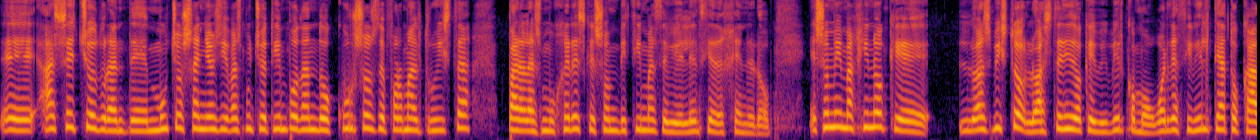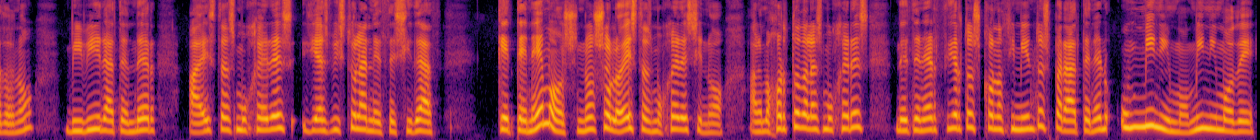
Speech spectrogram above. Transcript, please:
eh, has hecho durante muchos años, llevas mucho tiempo dando cursos de forma altruista para las mujeres que son víctimas de violencia de género. Eso me imagino que lo has visto, lo has tenido que vivir como guardia civil, te ha tocado, ¿no? Vivir, atender a estas mujeres y has visto la necesidad que tenemos, no solo estas mujeres, sino a lo mejor todas las mujeres, de tener ciertos conocimientos para tener un mínimo, mínimo de,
